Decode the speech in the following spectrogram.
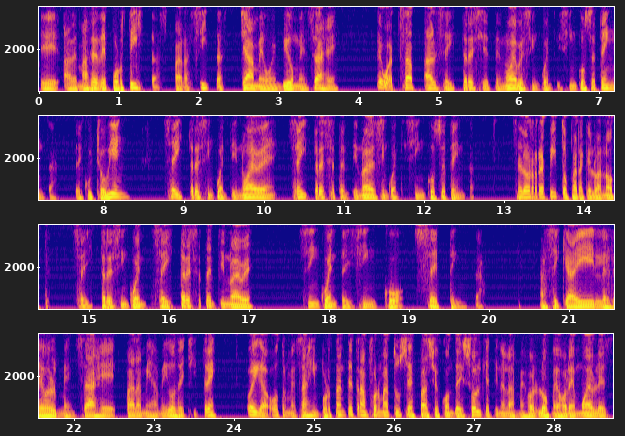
eh, además de deportistas. Para citas, llame o envíe un mensaje de WhatsApp al 6379-5570. ¿Te escuchó bien? 6359 6379-5570. Se lo repito para que lo anote. 6350 6379 5570. Así que ahí les dejo el mensaje para mis amigos de Chitré. Oiga, otro mensaje importante, transforma tus espacios con Daisol, que tiene las mejor, los mejores muebles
